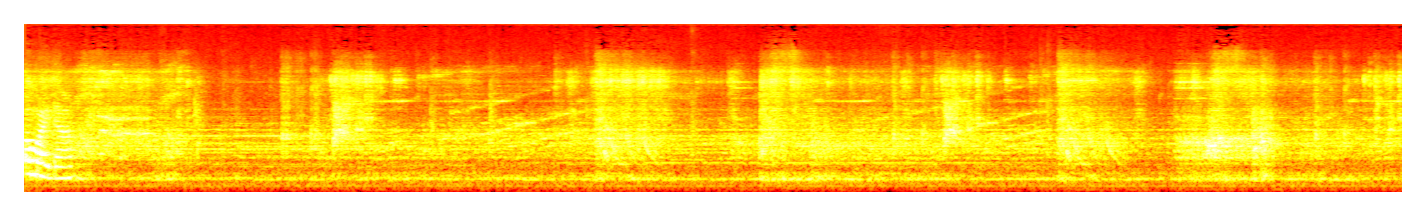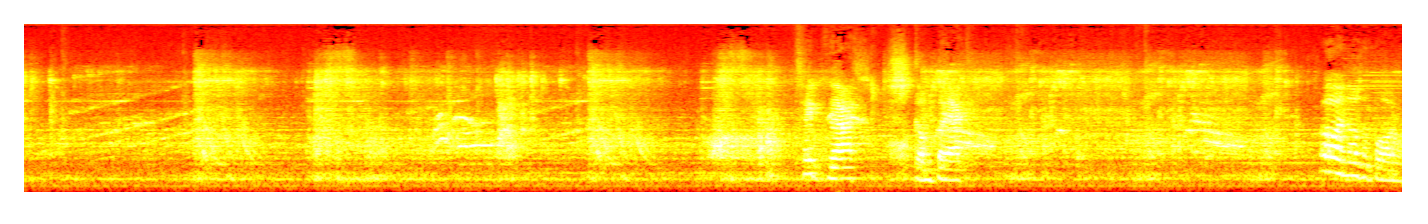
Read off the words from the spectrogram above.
Oh my god. Take that, scumbag. Oh, another bottle.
